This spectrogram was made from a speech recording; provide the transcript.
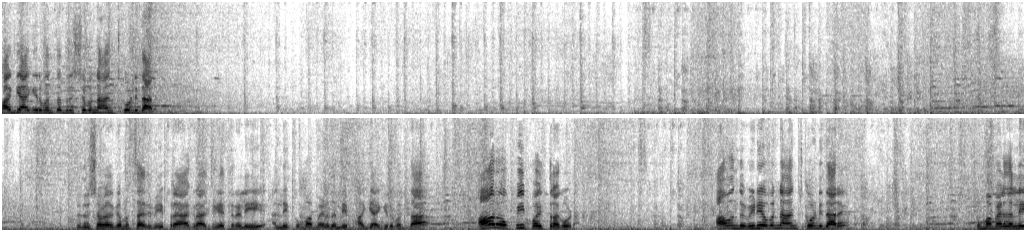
ಭಾಗಿಯಾಗಿರುವಂತಹ ದೃಶ್ಯವನ್ನು ಹಂಚಿಕೊಂಡಿದ್ದಾರೆ. ಈ ದೃಶ್ಯಗಳಲ್ಲಿ ಗಮನಿಸ್ತಾ ಇದೀವಿ ಪ್ರಯಾಗ್ರಾಜ್ಗೆ ತೆರಳಿ ಅಲ್ಲಿ ಕುಂಭಮೇಳದಲ್ಲಿ ಭಾಗಿಯಾಗಿರುವಂತ ಆರೋಪಿ ಪವಿತ್ರಗೌಡ ಆ ಒಂದು ವಿಡಿಯೋವನ್ನ ಹಂಚಿಕೊಂಡಿದ್ದಾರೆ. ಕುಂಭಮೇಳದಲ್ಲಿ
